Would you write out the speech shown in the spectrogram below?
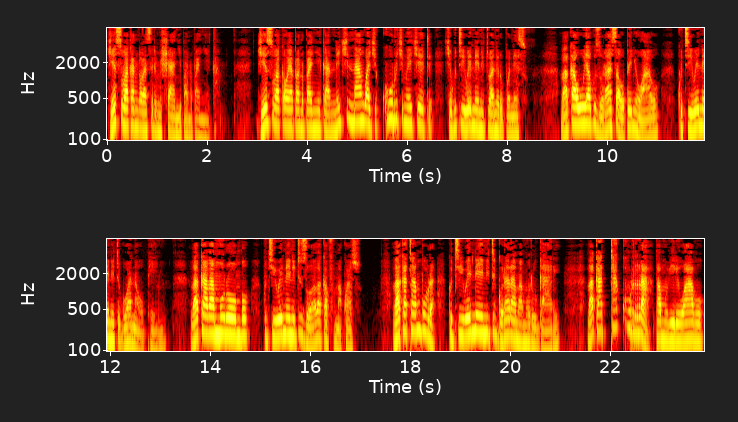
jesu vakanga vasiri mushanyi pano panyika. Jesu vakauya pano panyika nechinangwa chikuru chimwe chete chekuti iwe neni tiwane ruponeso. Vakauya kuzorasa upenyu hwavo kuti iwe neni tigowana upenyu. Vakava murombo kuti iwe neni tizova vakapfuma kwazvo. Vakatambura kuti iwe neni tigorarama murugare. Vakatakura pamuviri wavo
